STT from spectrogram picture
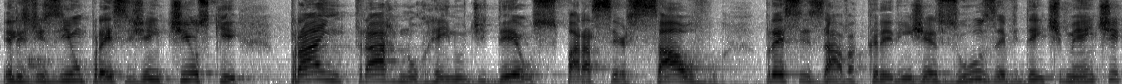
Eles diziam para esses gentios que para entrar no reino de Deus, para ser salvo, precisava crer em Jesus, evidentemente,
